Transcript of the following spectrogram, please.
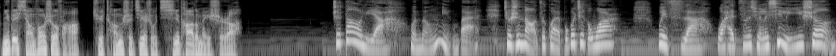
你得想方设法去尝试接受其他的美食啊。”这道理啊，我能明白，就是脑子拐不过这个弯儿。为此啊，我还咨询了心理医生，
